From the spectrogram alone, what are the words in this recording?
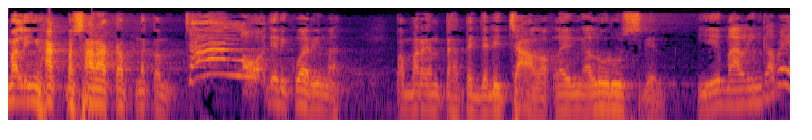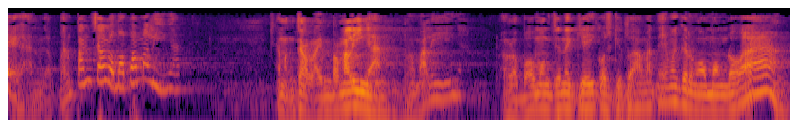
Maling hak masyarakat nakam calo jadi kuarima pemerintah teh jadi calo lain ngalurus kan iya maling kabehan kapan pan calo mau pemalingan emang calo lain pemalingan pemalingan kalau ngomong jenek kiai kos gitu amat emang kira ngomong doang.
